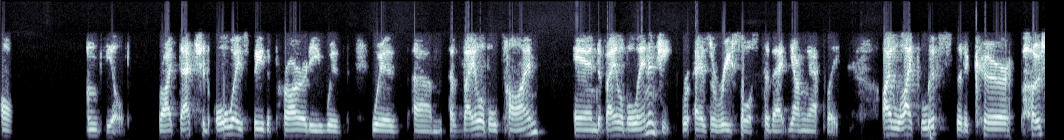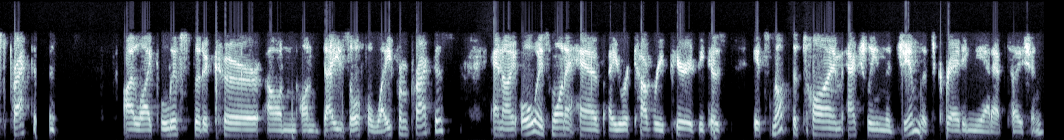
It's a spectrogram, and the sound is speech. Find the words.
on field. Right, that should always be the priority with with um, available time and available energy as a resource to that young athlete. I like lifts that occur post practice. I like lifts that occur on, on days off away from practice. And I always want to have a recovery period because it's not the time actually in the gym that's creating the adaptation.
